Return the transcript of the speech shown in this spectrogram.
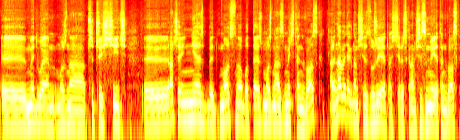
yy, mydłem można przyczyścić. Yy, raczej niezbyt mocno, bo też można zmyć ten wosk, ale nawet jak nam się zużyje ta ściereczka, nam się zmyje ten wosk,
